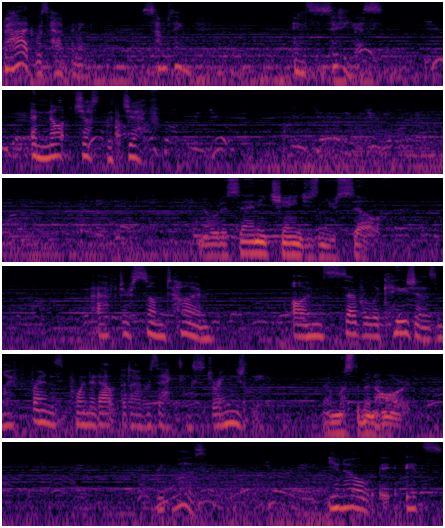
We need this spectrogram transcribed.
bad was happening. Something insidious. And not just with Jeff. Notice any changes in yourself? After some time, on several occasions, my friends pointed out that I was acting strangely. That must have been hard. It was. You know, it's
